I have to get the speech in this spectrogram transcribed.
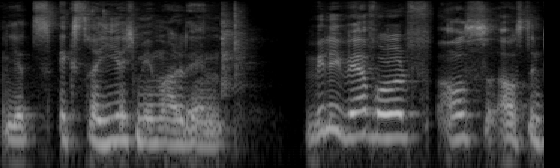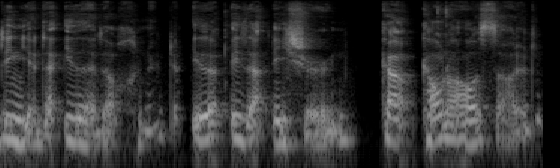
Und jetzt extrahiere ich mir mal den Willy Werwolf aus, aus dem Ding hier. Da ist er doch. Ne? Da ist er, ist er nicht schön. Ka kaum noch auszuhalten.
